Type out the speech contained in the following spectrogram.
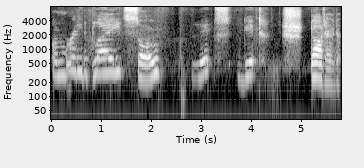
I'm ready to play, so let's get started.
